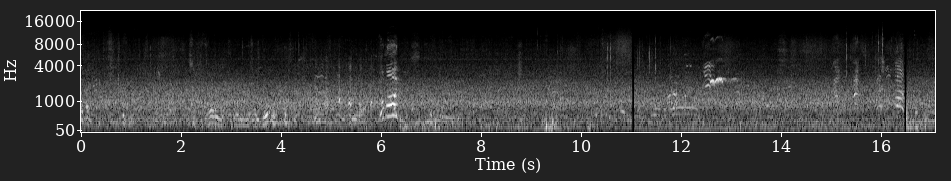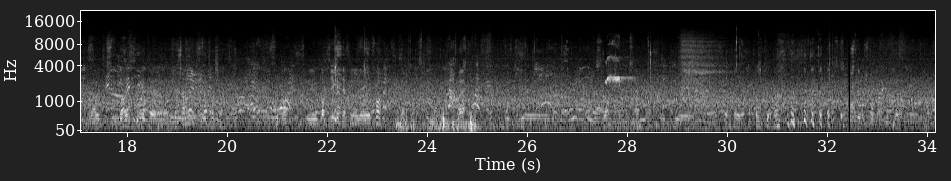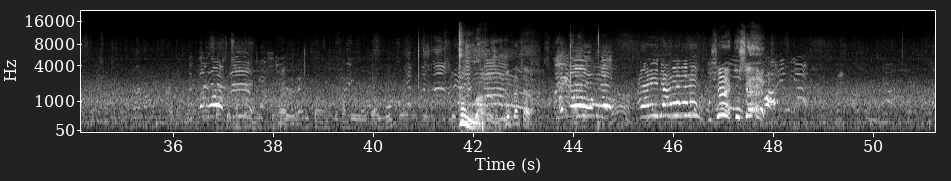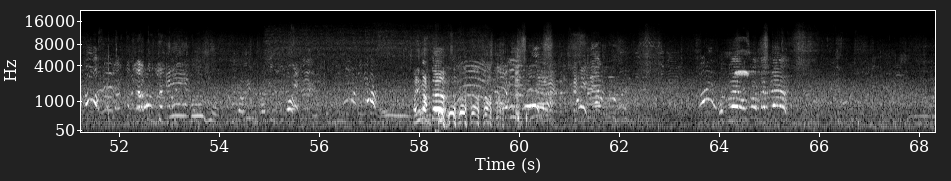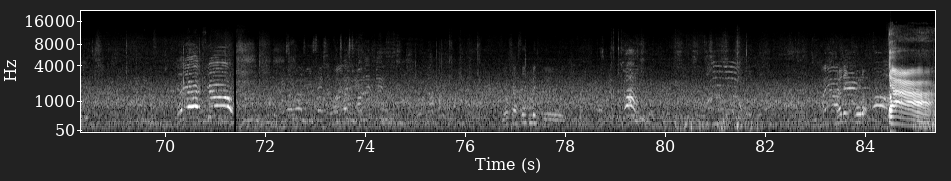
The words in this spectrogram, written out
Remonte Avec qui c'est pas ici avec euh, Charles Je sais pas. C'est parti avec SF le, le soir. Ouais. Le soir, ouais. Et puis, euh, après, après le vois. Boum Gros plaquage. Allez, allez, allez, allez Touchez Touchez Allez, rouge Allez Martin c'est à 5 mètres. euh, Allez, on l'a. Ah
